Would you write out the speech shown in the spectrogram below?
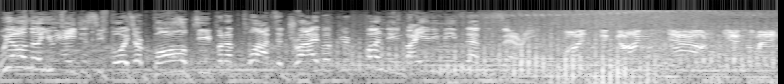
We all know you agency boys are ball deep in a plot to drive up your funding by any means necessary. Put the gun down, gentlemen.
